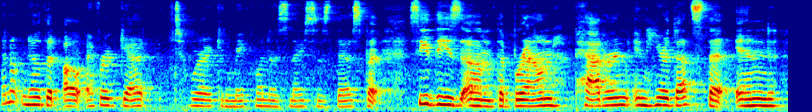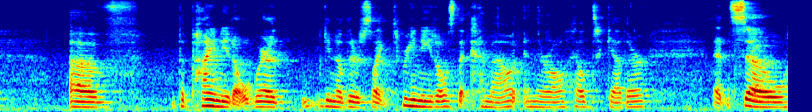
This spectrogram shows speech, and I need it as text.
I don't know that I'll ever get to where I can make one as nice as this. But see these, um, the brown pattern in here? That's the end of the pine needle where you know there's like three needles that come out and they're all held together and so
